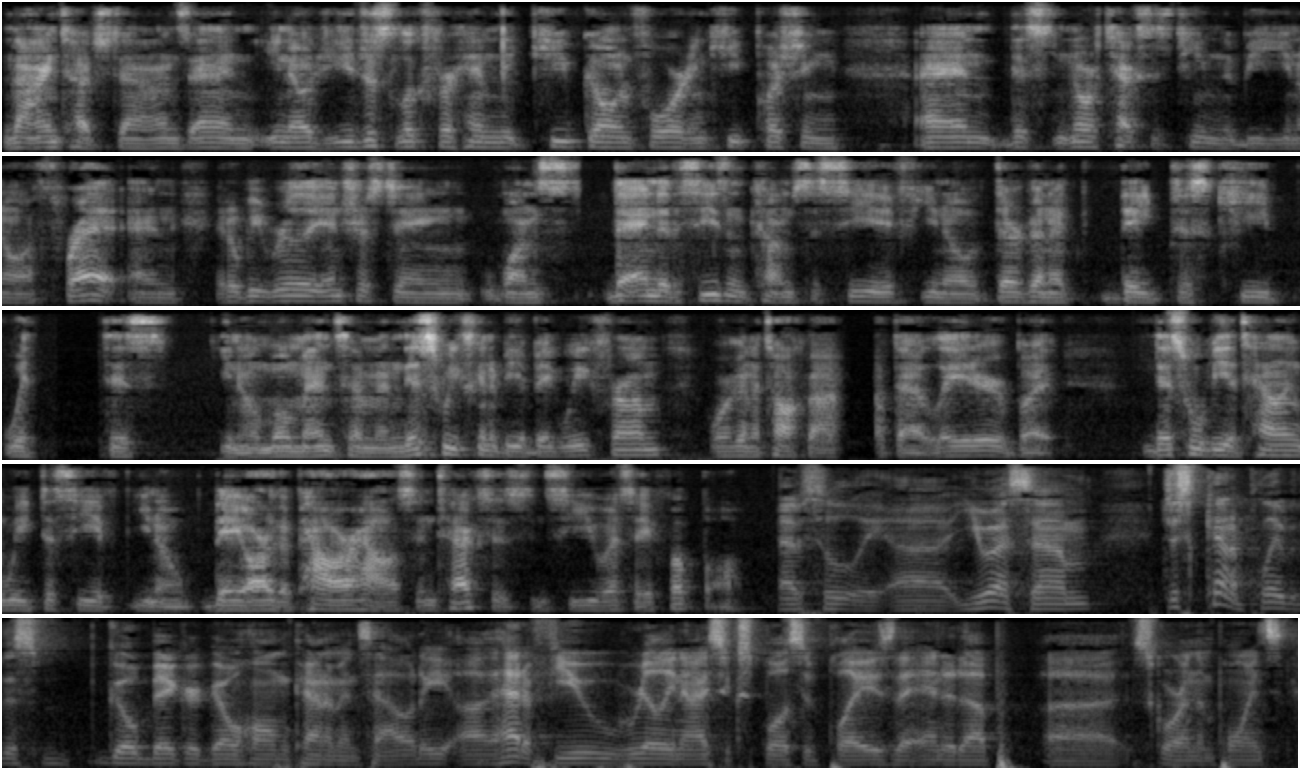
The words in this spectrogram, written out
nine touchdowns, and you know you just look for him to keep going forward and keep pushing, and this North Texas team to be you know a threat. And it'll be really interesting once the end of the season comes to see if you know they're gonna they just keep with this you know momentum. And this week's gonna be a big week for them. We're gonna talk about that later, but. This will be a telling week to see if you know they are the powerhouse in Texas in CUSA football. Absolutely. Uh, USM just kind of played with this go big or go home kind of mentality. Uh, had a few really nice explosive plays that ended up uh, scoring them points.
